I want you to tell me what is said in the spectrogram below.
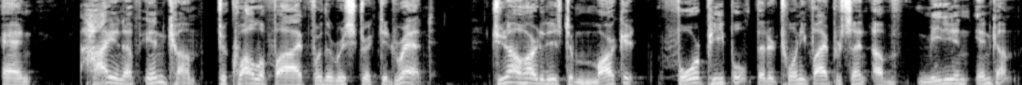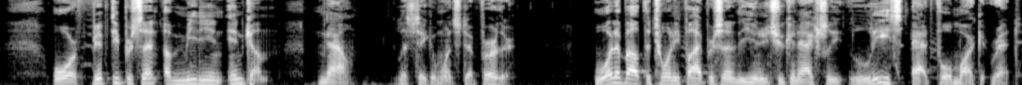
and high enough income to qualify for the restricted rent. Do you know how hard it is to market for people that are 25% of median income or 50% of median income? Now, let's take it one step further. What about the 25% of the units you can actually lease at full market rent?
